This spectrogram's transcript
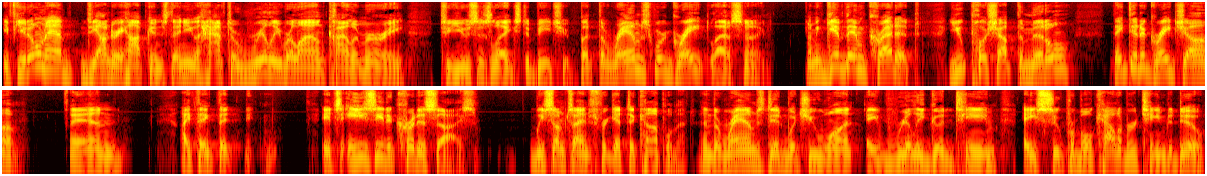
If you don't have DeAndre Hopkins, then you have to really rely on Kyler Murray to use his legs to beat you. But the Rams were great last night. I mean, give them credit. You push up the middle, they did a great job. And I think that it's easy to criticize. We sometimes forget to compliment. And the Rams did what you want a really good team, a Super Bowl caliber team to do.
